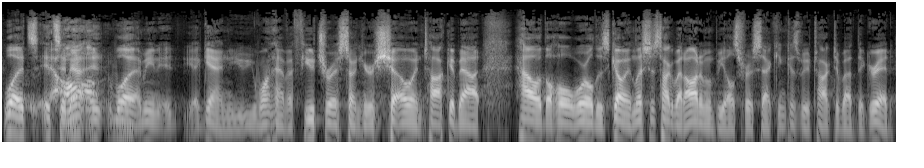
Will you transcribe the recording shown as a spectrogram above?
Well, it's it's an, it, well. I mean, it, again, you, you, want to have a futurist on your show and talk about how the whole world is going. Let's just talk about automobiles for a second because we've talked about the grid.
